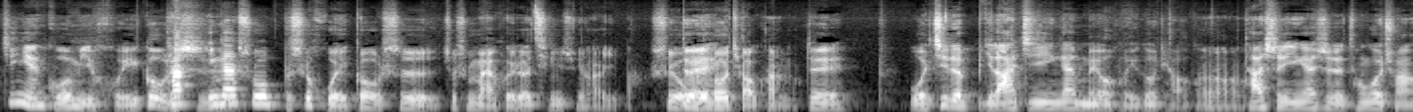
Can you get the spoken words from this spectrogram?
今年国米回购他的是应该说不是回购，是就是买回了青训而已吧？是有回购条款吗？对，我记得比拉基应该没有回购条款，啊他是应该是通过转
